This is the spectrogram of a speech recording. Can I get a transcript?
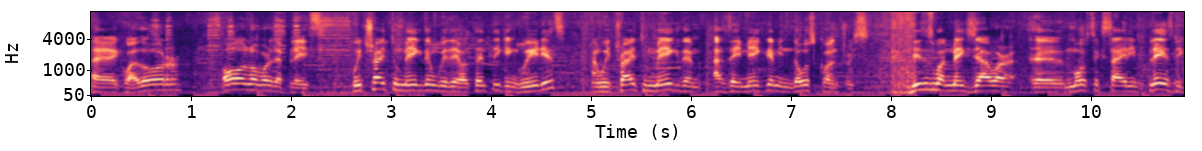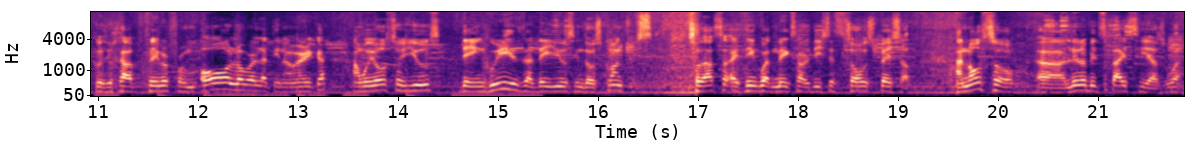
eh, Ecuador, all over the place. We try to make them with the authentic ingredients and we try to make them as they make them in those countries. This is what makes Jaguar uh, most exciting place because you have flavor from all over Latin America and we also use the ingredients that they use in those countries. So that's I think what makes our dishes so special. And also uh, a little bit spicy as well.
